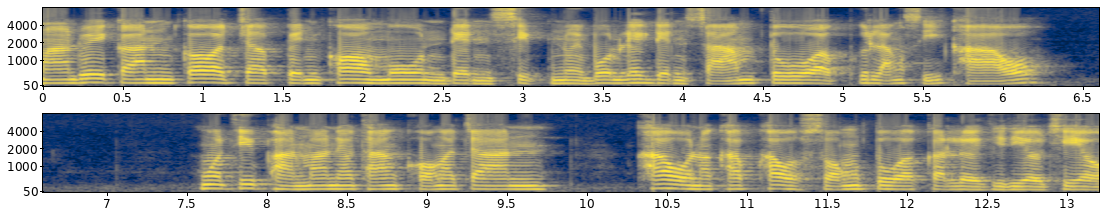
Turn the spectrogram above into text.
มาด้วยกันก็จะเป็นข้อมูลเด่น 10 หน่วยบนเลขเด่น 3 ตัวพื้นหลังสีขาวงวดที่ผ่านมาแนวทางของอาจารย์เข้านะครับเข้า 2 ตัวกันเลยทีเดียวเชียว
